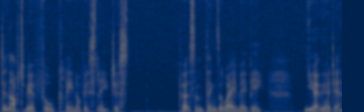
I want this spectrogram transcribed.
Doesn't have to be a full clean, obviously. Just put some things away, maybe. You get the idea.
